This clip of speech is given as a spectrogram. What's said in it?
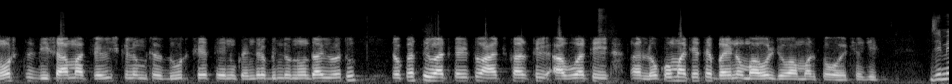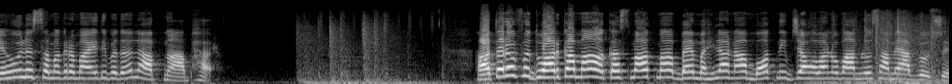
નોર્થ દિશામાં ત્રેવીસ કિલોમીટર દૂર છે તેનું કેન્દ્ર બિંદુ નોંધાયું હતું. ચોક્કસથી વાત કરીએ તો આંચકાથી આવવાથી લોકોમાં છે તે ભયનો માહોલ જોવા મળતો હોય છે. જી. જી, મેહુલ, સમગ્ર માહિતી બદલ આપનો આભાર. આ તરફ દ્વારકામાં અકસ્માતમાં બે મહિલાના મોત નીપજ્યા હોવાનો મામલો સામે આવ્યો છે.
